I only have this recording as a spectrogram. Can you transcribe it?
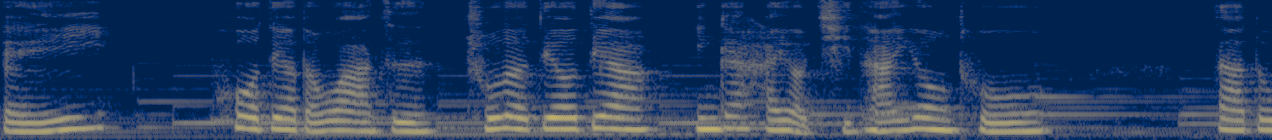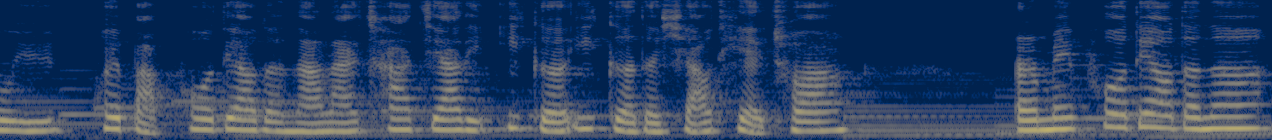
哎，破掉的袜子除了丢掉，应该还有其他用途。大肚鱼会把破掉的拿来插家里一格一格的小铁窗，而没破掉的呢，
